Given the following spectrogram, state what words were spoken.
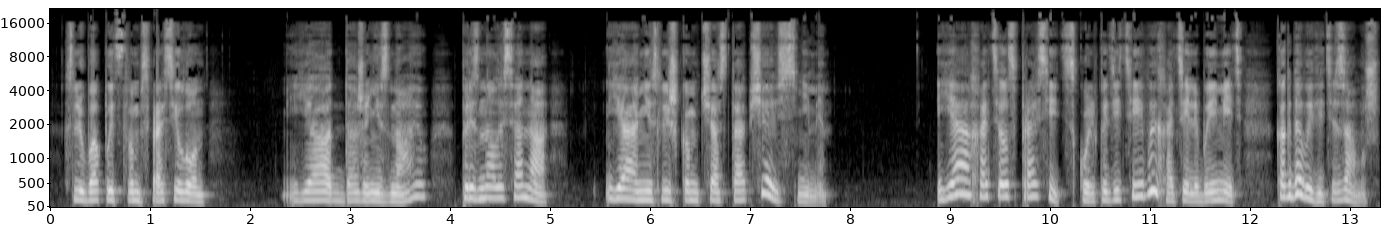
— с любопытством спросил он. «Я даже не знаю», — призналась она. «Я не слишком часто общаюсь с ними». «Я хотел спросить, сколько детей вы хотели бы иметь, когда выйдете замуж?»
